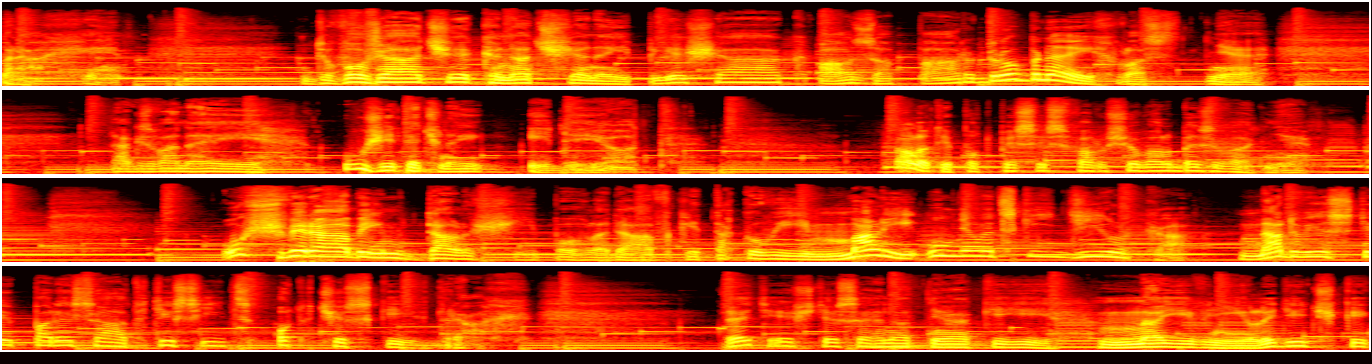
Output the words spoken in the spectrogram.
prachy. Dvořáček nadšený pěšák a za pár drobných vlastně. Takzvaný užitečný idiot. Ale ty podpisy sfalšoval bezvadně. Už vyrábím další pohledávky, takový malý umělecký dílka na 250 tisíc od českých drah. Teď ještě sehnat nějaký naivní lidičky,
